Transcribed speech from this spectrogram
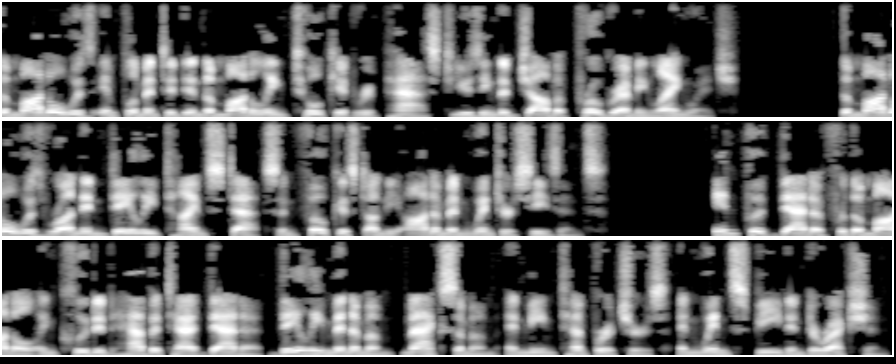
The model was implemented in the modeling toolkit Repast using the Java programming language. The model was run in daily time steps and focused on the autumn and winter seasons. Input data for the model included habitat data, daily minimum, maximum, and mean temperatures, and wind speed and direction.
